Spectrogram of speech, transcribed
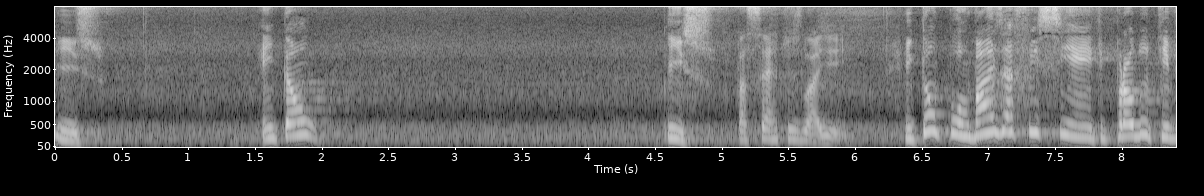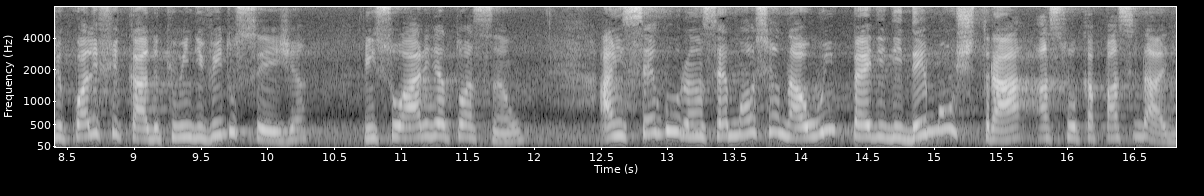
Isso. Então, isso, está certo o slide aí. Então, por mais eficiente, produtivo e qualificado que o indivíduo seja em sua área de atuação, a insegurança emocional o impede de demonstrar a sua capacidade.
